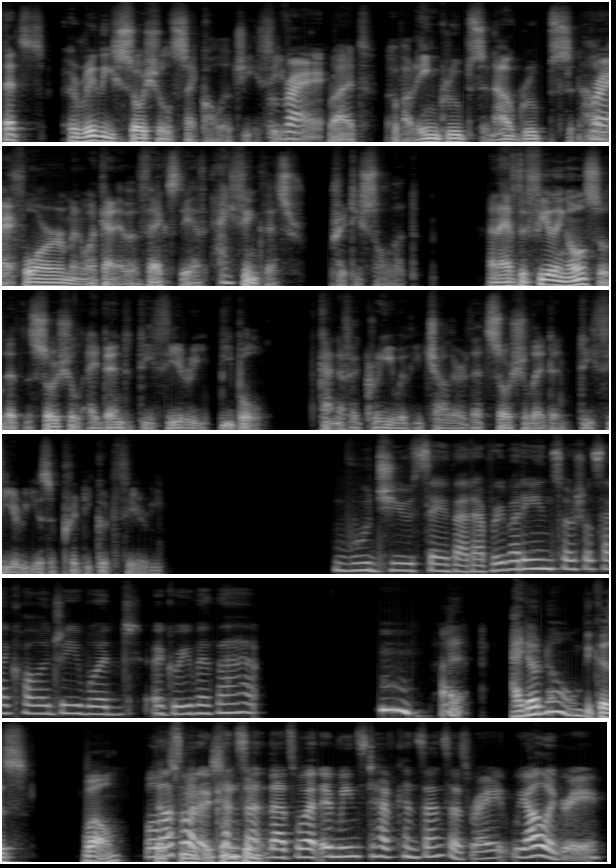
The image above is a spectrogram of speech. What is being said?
That's a really social psychology theory, Right. Right, about in groups and out groups and how they form and what kind of effects they have. I think that's pretty solid, and I have the feeling also that the social identity theory people kind of agree with each other that social identity theory is a pretty good theory. Would you say that everybody in social psychology would agree with that? Hmm, I I don't know because well, Well, that's, what it consen- that's what it means to have consensus, right? We all agree.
